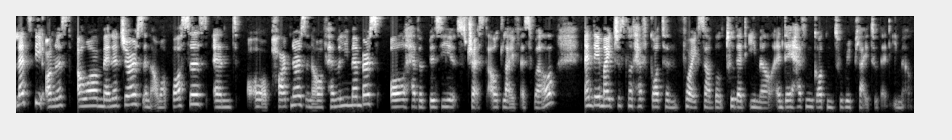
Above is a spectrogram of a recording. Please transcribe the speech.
let's be honest, our managers and our bosses and our partners and our family members all have a busy, stressed out life as well. And they might just not have gotten, for example, to that email and they haven't gotten to reply to that email.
